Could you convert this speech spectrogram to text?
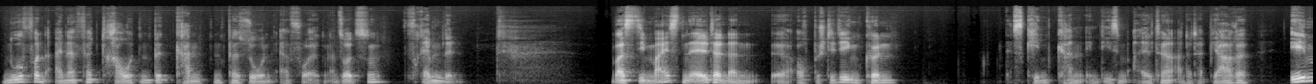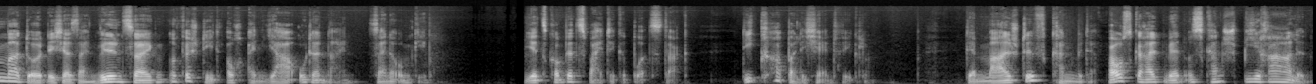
nur von einer vertrauten, bekannten Person erfolgen, ansonsten Fremden. Was die meisten Eltern dann äh, auch bestätigen können, das Kind kann in diesem Alter, anderthalb Jahre, immer deutlicher seinen Willen zeigen und versteht auch ein Ja oder Nein seiner Umgebung. Jetzt kommt der zweite Geburtstag, die körperliche Entwicklung. Der Malstift kann mit der Faust gehalten werden und es kann Spiralen,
